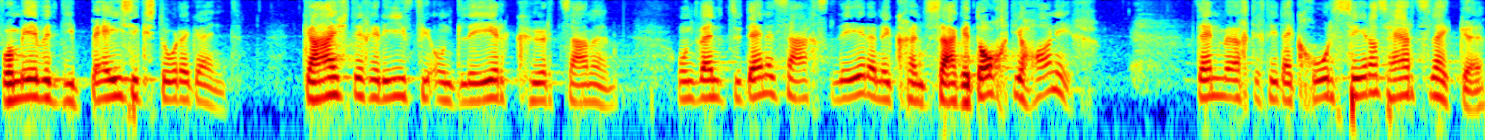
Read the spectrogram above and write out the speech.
wo wir wieder die Basics durchgehen. Geistliche Reife und Lehre gehört zusammen. Und wenn du zu diesen sechs Lehren nicht könntest sagen, doch, die habe ich, dann möchte ich dir den Kurs sehr ans Herz legen,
